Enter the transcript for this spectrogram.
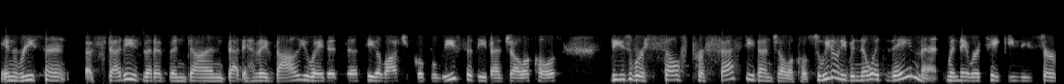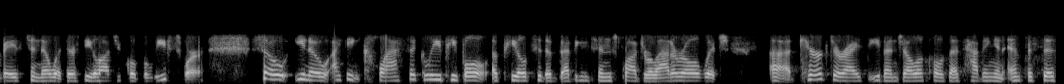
In recent uh, studies that have been done that have evaluated the theological beliefs of evangelicals, these were self professed evangelicals. So we don't even know what they meant when they were taking these surveys to know what their theological beliefs were. So, you know, I think classically people appeal to the Bebbington's quadrilateral, which uh, characterized evangelicals as having an emphasis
